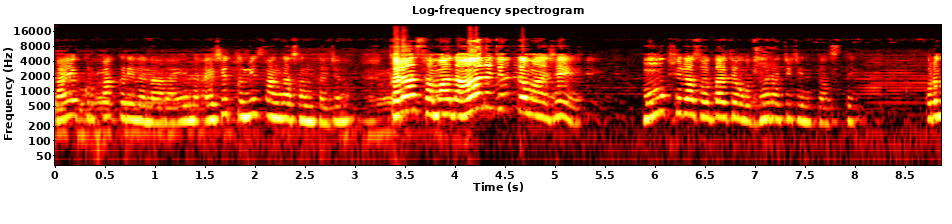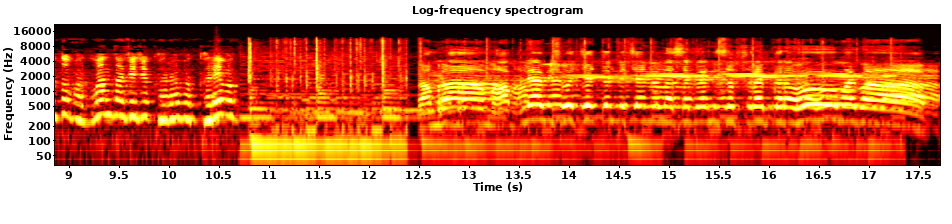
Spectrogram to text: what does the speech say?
काय कृपा करील नारायण? ऐसे तुम्ही सांगा संतजन. करा समाधान चित्त माझे. मुमुक्षुला स्वतःच्या उद्धाराची चिंता असते. परंतु भगवंताचे जे खरं खरे भक्त राम राम. आपल्या विश्व चैतन्य चॅनलला सगळ्यांनी सबस्क्राईब करा. हो माय बाप.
